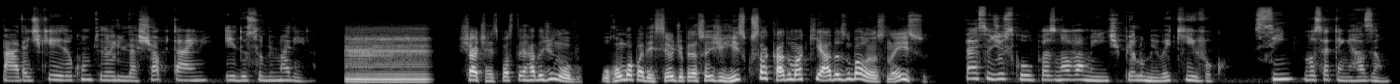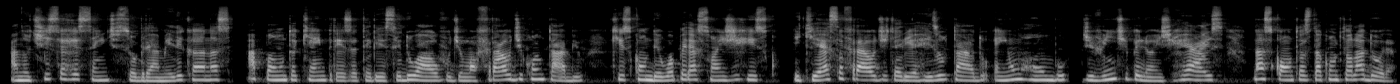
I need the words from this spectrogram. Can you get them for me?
para adquirir o controle da Shoptime e do submarino. Chat, a resposta é errada de novo. O rombo apareceu de operações de risco sacado maquiadas no balanço, não é isso? Peço desculpas novamente pelo meu equívoco. Sim, você tem razão. A notícia recente sobre a Americanas aponta que a empresa teria sido alvo de uma fraude contábil que escondeu operações de risco e que essa fraude teria resultado em um rombo de 20 bilhões de reais nas contas da controladora,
